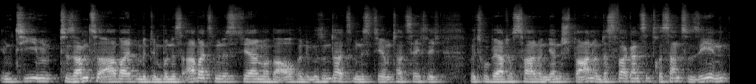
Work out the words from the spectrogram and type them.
im Team zusammenzuarbeiten mit dem Bundesarbeitsministerium, aber auch mit dem Gesundheitsministerium tatsächlich mit Hubertus Saal und Jens Spahn. Und das war ganz interessant zu sehen,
